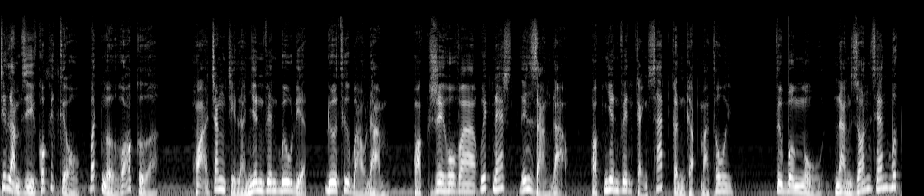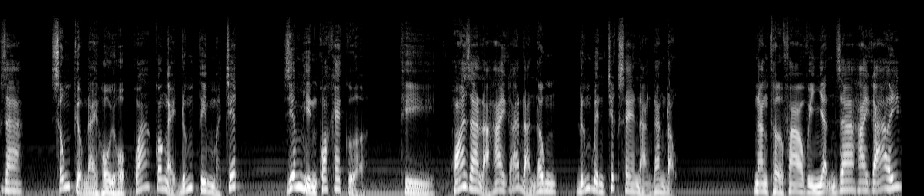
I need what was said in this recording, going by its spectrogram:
chứ làm gì có cái kiểu bất ngờ gõ cửa. Họa chăng chỉ là nhân viên bưu điện đưa thư bảo đảm, hoặc Jehovah Witness đến giảng đạo, hoặc nhân viên cảnh sát cần gặp mà thôi. Từ buồng ngủ, nàng rón rén bước ra. Sống kiểu này hồi hộp quá, có ngày đứng tim mà chết. Diễm nhìn qua khe cửa, thì hóa ra là hai gã đàn ông đứng bên chiếc xe nàng đang đậu. Nàng thở phào vì nhận ra hai gã ấy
